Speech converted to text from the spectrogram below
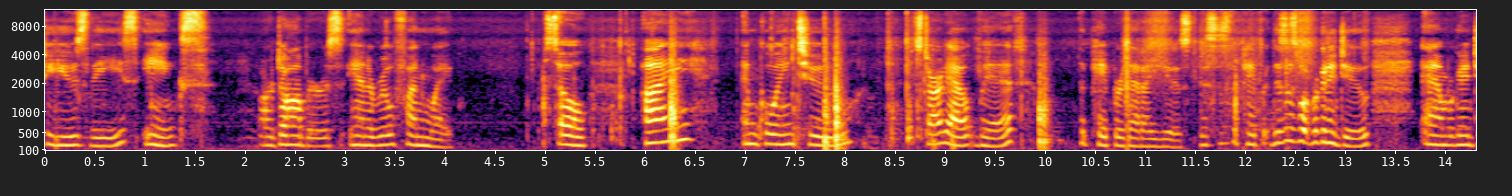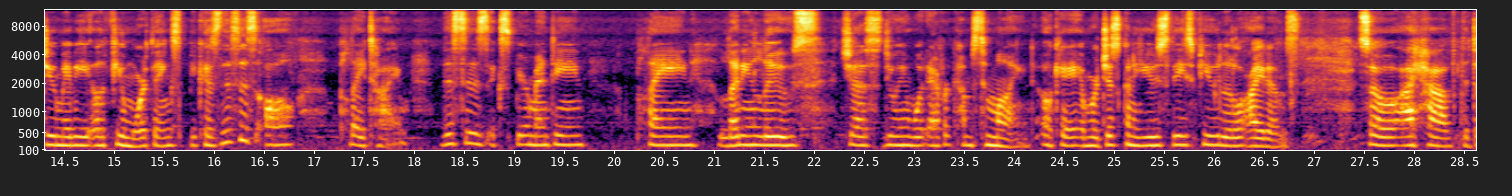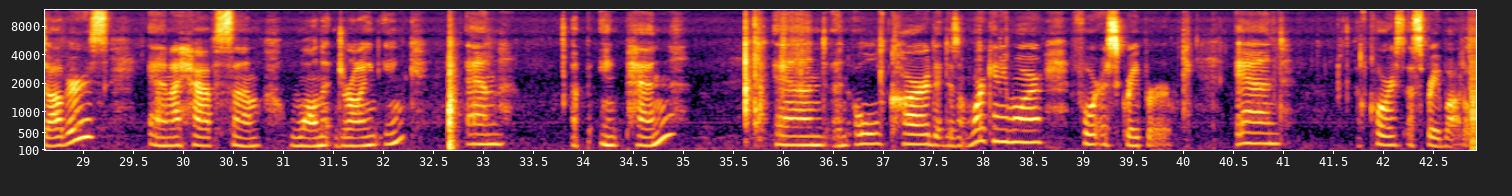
to use these inks or daubers in a real fun way. So I am going to start out with the paper that I used. This is the paper, this is what we're going to do. And we're going to do maybe a few more things because this is all playtime. This is experimenting, playing, letting loose, just doing whatever comes to mind. Okay, and we're just going to use these few little items. So I have the daubers and I have some walnut drawing ink and a ink pen and an old card that doesn't work anymore for a scraper and of course a spray bottle.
